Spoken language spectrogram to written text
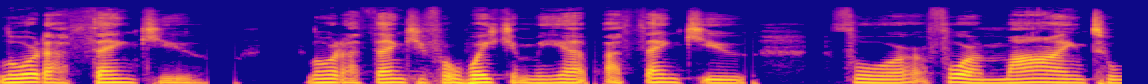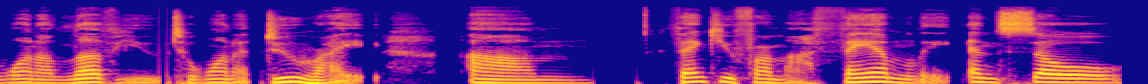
Lord, I thank you. Lord, I thank you for waking me up. I thank you for for a mind to want to love you, to want to do right. Um, thank you for my family. And so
